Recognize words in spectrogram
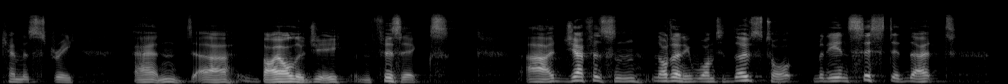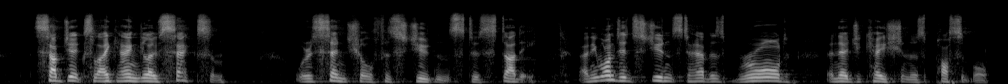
chemistry and uh, biology and physics. Uh, Jefferson not only wanted those taught, but he insisted that subjects like Anglo Saxon were essential for students to study. And he wanted students to have as broad an education as possible.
